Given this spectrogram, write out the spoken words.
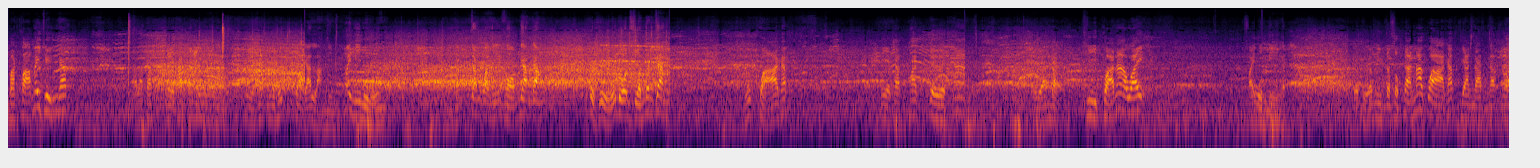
หมัดขวาไม่ถึงครับเอาละครับใส่พับในมานี่ครับมีฮุกขวาด้านหลังนี่ไม่มีหมูนะครับจังหวะนี้ของยางดำโอ้โหโดนสวนเหมือนกันฮุกขวาครับนี่ครับถ้าเกิดหน้าพยายามดักทีบขวาหน้าไว้ไฟที่มีครับ ก็ถือว่ามีประสบการณ์มากกว่าครับยางดำครับเรา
